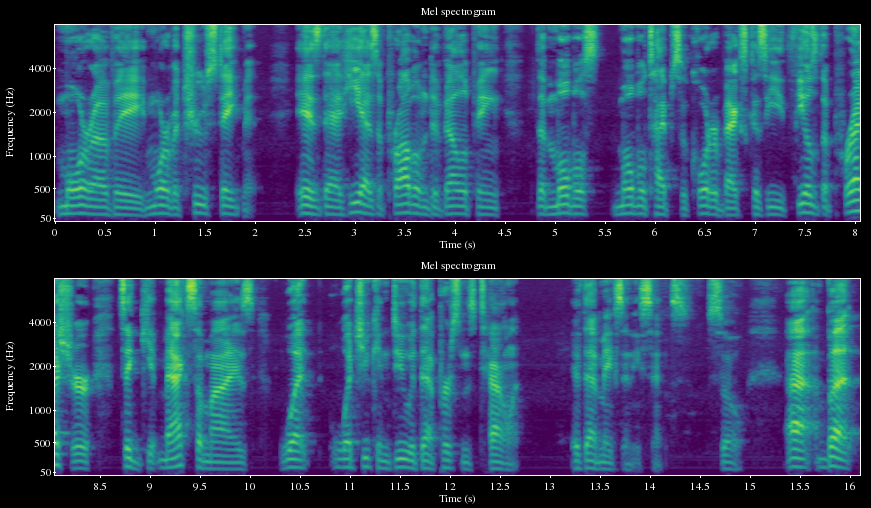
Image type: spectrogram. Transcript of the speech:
more of a more of a true statement is that he has a problem developing the mobile mobile types of quarterbacks because he feels the pressure to get maximize what what you can do with that person's talent if that makes any sense. So uh but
